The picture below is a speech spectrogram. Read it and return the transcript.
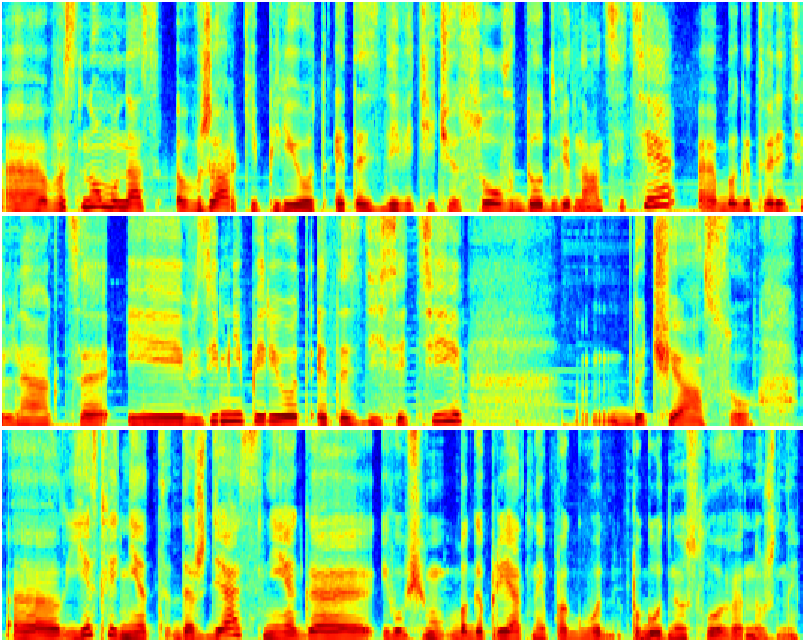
В основном у нас в жаркий период это с 9 часов до 12 э, благотворительная акция, и в зимний период это с 10 до часу. Э, если нет дождя, снега и, в общем, благоприятные погод, погодные условия нужны.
